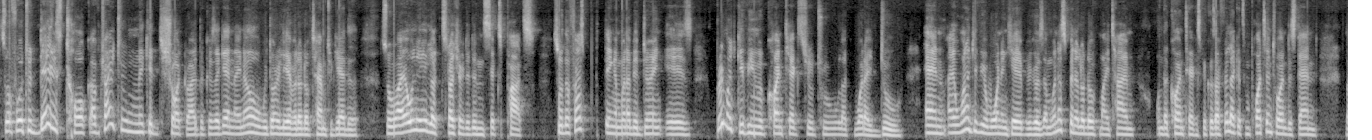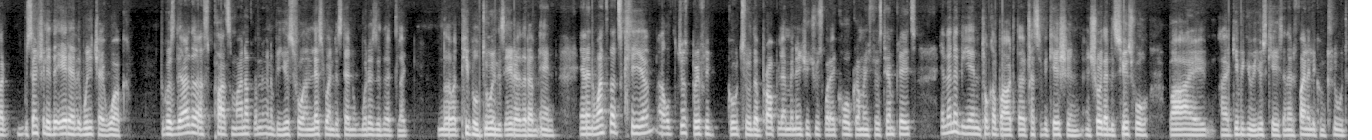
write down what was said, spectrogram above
So for today's talk, I've tried to make it short, right? Because again, I know we don't really have a lot of time together. So I only like structured it in six parts. So the first thing I'm going to be doing is pretty much giving you context to, to like what I do. And I want to give you a warning here because I'm going to spend a lot of my time on the context because I feel like it's important to understand like essentially the area in which I work because the other parts might not, not going to be useful unless you understand what is it that like the, what people do in this area that I'm in. And then once that's clear, I'll just briefly go to the problem and introduce what I call grammar infused templates. And then at the end, talk about the classification and show that it's useful by uh, giving you a use case and then finally conclude.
